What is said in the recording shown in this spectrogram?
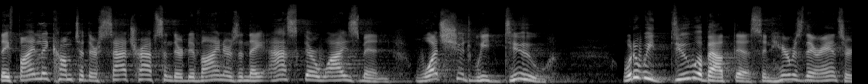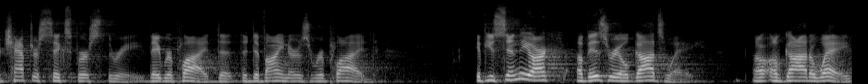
they finally come to their satraps and their diviners and they ask their wise men, What should we do? What do we do about this? And here was their answer, chapter 6, verse 3. They replied, the, the diviners replied, If you send the ark of Israel God's way, of God away,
